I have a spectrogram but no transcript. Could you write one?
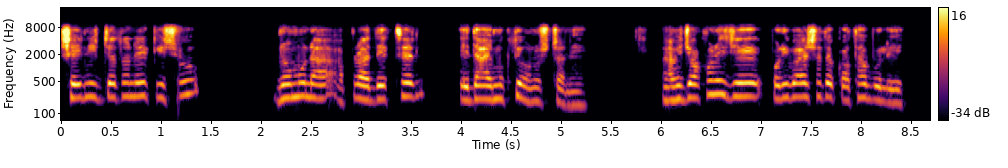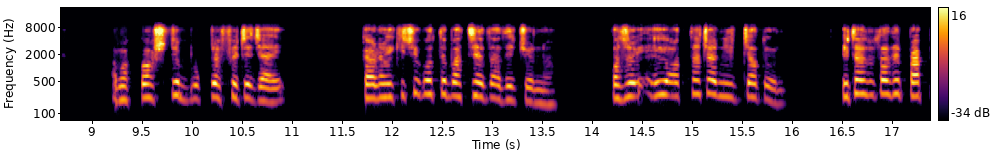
সেই নির্যাতনের কিছু নমুনা আপনারা দেখছেন এই দায় মুক্তি অনুষ্ঠানে। আমি যখনই যে পরিবারের সাথে কথা বলি, আমার কষ্টে বুকটা ফেটে যায়, কারণ আমি কিছু করতে পারছি না তাদের জন্য। অথচ এই অত্যাচার, নির্যাতন, এটা তো তাদের প্রাপ্য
